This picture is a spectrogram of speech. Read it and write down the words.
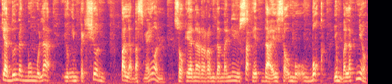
kaya doon nagmumula yung infeksyon palabas ngayon. So kaya nararamdaman niyo yung sakit dahil sa umuumbok yung balat niyo.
